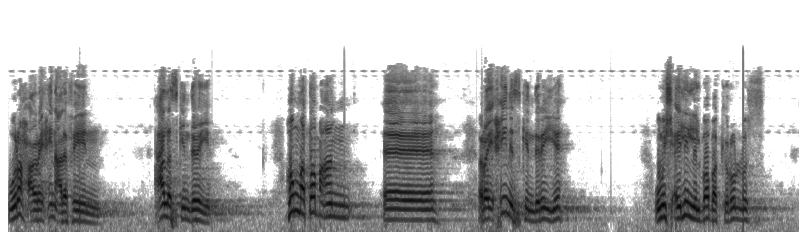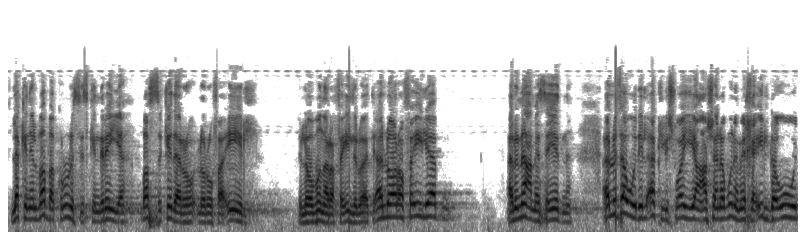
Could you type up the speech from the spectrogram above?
وراحوا رايحين على فين؟ على اسكندرية. هم طبعا آه رايحين اسكندرية ومش قايلين للبابا كيرلس لكن البابا كيرلس اسكندرية بص كده لرفائيل اللي هو ابونا رفائيل دلوقتي قال له يا رفائيل يا ابني. قال له نعم يا سيدنا. قال له زود الأكل شوية عشان أبونا ميخائيل داود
